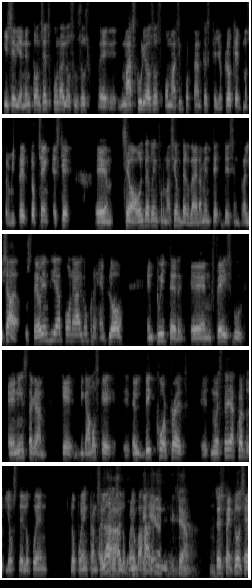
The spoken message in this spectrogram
y se viene entonces uno de los usos eh, más curiosos o más importantes que yo creo que nos permite el blockchain, es que eh, se va a volver la información verdaderamente descentralizada. Usted hoy en día pone algo, por ejemplo, en Twitter, en Facebook, en Instagram, que digamos que el Big Corporate eh, no esté de acuerdo y a usted lo pueden, lo pueden cancelar o se lo pueden bajar. Entonces, por ejemplo, se,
